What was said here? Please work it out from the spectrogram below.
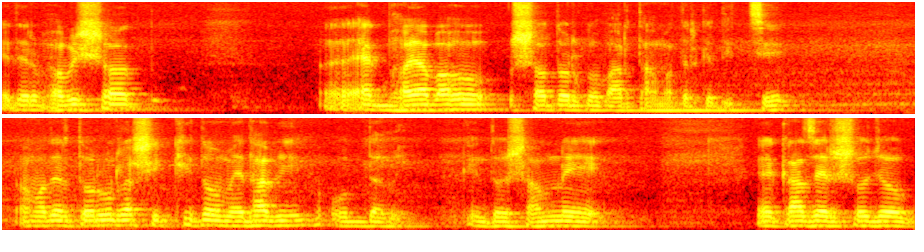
এদের ভবিষ্যৎ এক ভয়াবহ সতর্ক বার্তা আমাদেরকে দিচ্ছে। আমাদের তরুণরা শিক্ষিত, মেধাবী, উদ্যমী, কিন্তু সামনে কাজের সুযোগ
